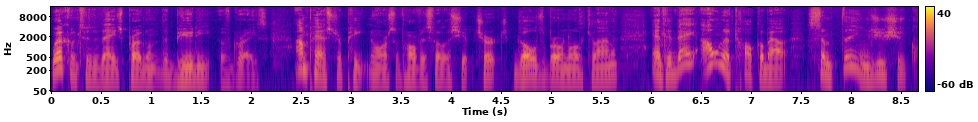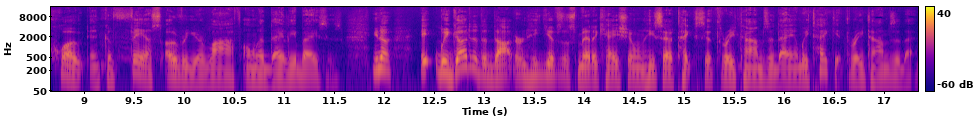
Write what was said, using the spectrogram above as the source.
Welcome to today's program, The Beauty of Grace. I'm Pastor Pete Norris of Harvest Fellowship Church, Goldsboro, North Carolina, and today I want to talk about some things you should quote and confess over your life on a daily basis. You know, it, we go to the doctor and he gives us medication and he says takes it three times a day, and we take it three times a day.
